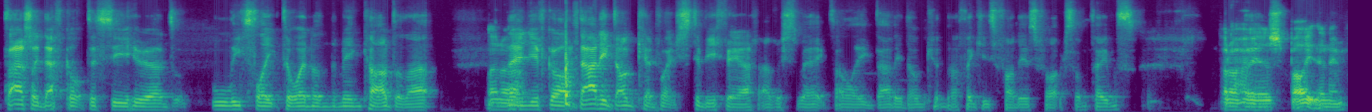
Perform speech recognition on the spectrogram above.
It's actually difficult to see who I'd least like to win on the main card of that. Then you've got Danny Duncan, which, to be fair, I respect. I like Danny Duncan. I think he's funny as fuck sometimes. I Don't know who he is, but I like the name.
